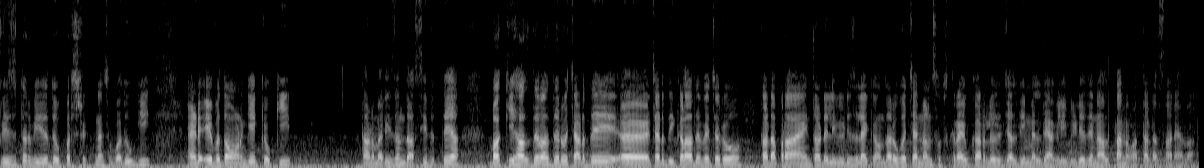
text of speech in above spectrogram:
ਵਿਜ਼ਟਰ ਵੀਜ਼ੇ ਦੇ ਉੱਪਰ ਸਟ੍ਰਿਕਟਨੈਸ ਵਧੂਗੀ ਐਂਡ ਇਹ ਵਧਾਉਣਗੇ ਕਿਉਂਕਿ ਤੁਹਾਨੂੰ ਮੈਂ ਰੀਜ਼ਨ ਦੱਸ ਹੀ ਦਿੱਤੇ ਆ। ਬਾਕੀ ਹੱਸਦੇ ਵਸਦੇ ਰਹੋ ਚੜਦੇ ਚੜਦੀ ਕਲਾ ਦੇ ਵਿੱਚ ਰਹੋ। ਤੁਹਾਡਾ ਭਰਾ ਐਂ ਤੁਹਾਡੇ ਲਈ ਵੀਡੀਓਜ਼ ਲੈ ਕੇ ਆਉਂਦਾ ਰਹੂਗਾ। ਚੈਨਲ ਨੂੰ ਸਬਸਕ੍ਰਾਈਬ ਕਰ ਲਿਓ ਤੇ ਜਲਦੀ ਮਿਲਦੇ ਹਾਂ ਅਗਲੀ ਵੀਡੀਓ ਦੇ ਨਾਲ। ਧੰਨਵਾਦ ਤੁਹਾਡਾ ਸਾਰਿਆਂ ਦਾ।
